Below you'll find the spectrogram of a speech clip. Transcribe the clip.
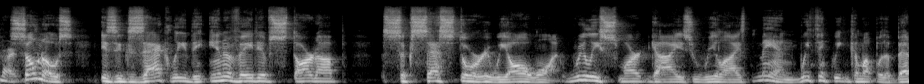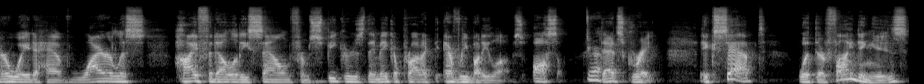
Right. Sonos is exactly the innovative startup success story we all want. Really smart guys who realized, man, we think we can come up with a better way to have wireless high fidelity sound from speakers. They make a product everybody loves. Awesome. Yeah. That's great. Except what they're finding is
